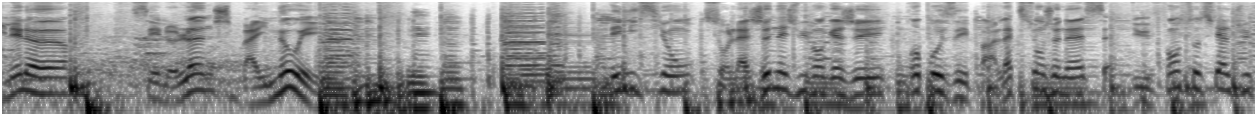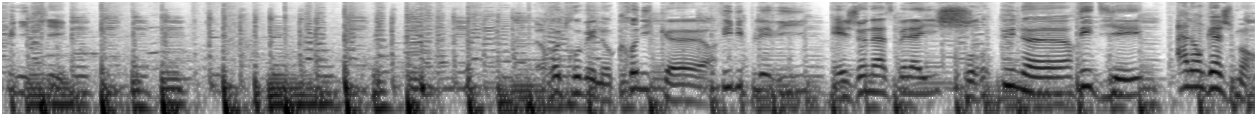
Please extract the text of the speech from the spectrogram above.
Il est l'heure, c'est le lunch by Noé. L'émission sur la jeunesse juive engagée proposée par l'Action Jeunesse du Fonds social juif unifié. Retrouvez nos chroniqueurs Philippe Lévy et Jonas Belaïch pour une heure dédiée à l'engagement.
